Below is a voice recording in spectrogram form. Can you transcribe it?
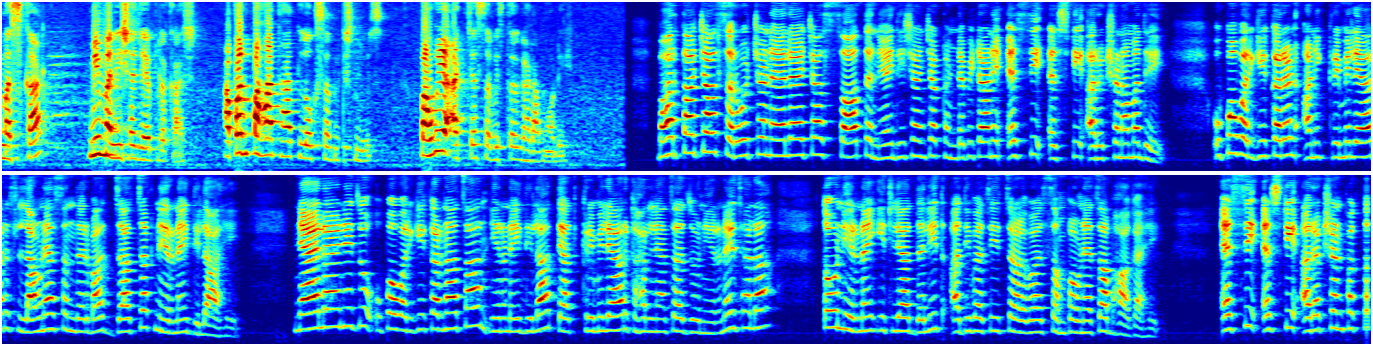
नमस्कार मी मनीषा जयप्रकाश. आपण पाहत आहात लोकसंदेश न्यूज. पाहूया आजच्या सविस्तर घडामोडी. भारताच्या सर्वोच्च न्यायालयाच्या सात न्यायाधीशांच्या खंडपीठाने एस सी एस टी आरक्षणामध्ये उपवर्गीकरण आणि क्रिमिलेअर्स लावण्यासंदर्भात जाचक निर्णय दिला आहे. न्यायालयाने जो उपवर्गीकरणाचा निर्णय दिला त्यात क्रिमिलेअर घालण्याचा जो निर्णय झाला तो निर्णय इथल्या दलित आदिवासी चळवळ संपवण्याचा भाग आहे. एस सी एस टी आरक्षण फक्त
